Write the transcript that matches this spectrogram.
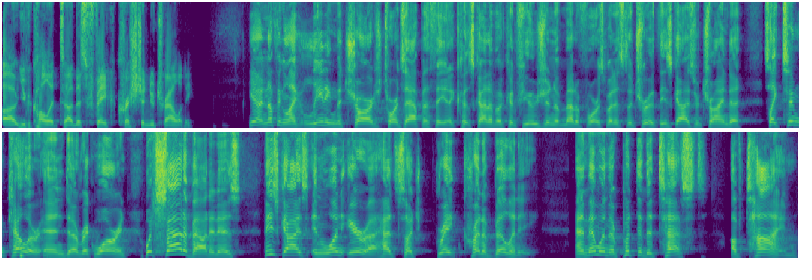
uh, you could call it uh, this fake Christian neutrality. Yeah, nothing like leading the charge towards apathy. It's kind of a confusion of metaphors, but it's the truth. These guys are trying to. It's like Tim Keller and uh, Rick Warren. What's sad about it is these guys in one era had such great credibility. And then when they're put to the test, of time.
